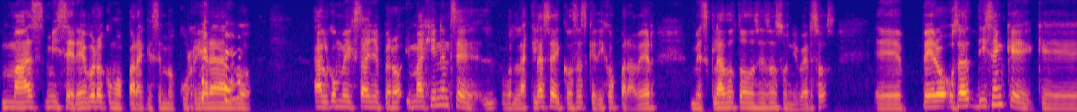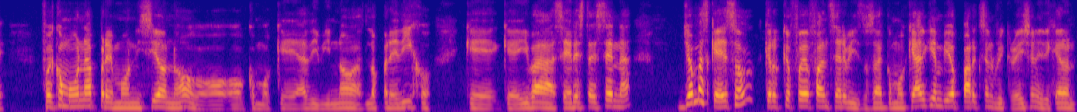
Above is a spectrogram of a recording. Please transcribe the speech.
más mi cerebro como para que se me ocurriera algo, algo muy extraño. Pero imagínense la clase de cosas que dijo para haber mezclado todos esos universos. Eh, pero, o sea, dicen que, que fue como una premonición, ¿no? O, como que adivinó, lo predijo que, iba a hacer esta escena. Yo más que eso, creo que fue fanservice, o sea, como que alguien vio Parks and Recreation y dijeron,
